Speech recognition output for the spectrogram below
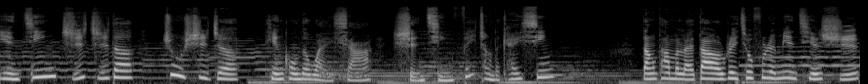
眼睛直直地注视着天空的晚霞，神情非常的开心。当他们来到瑞秋夫人面前时，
